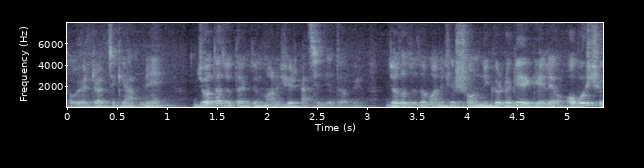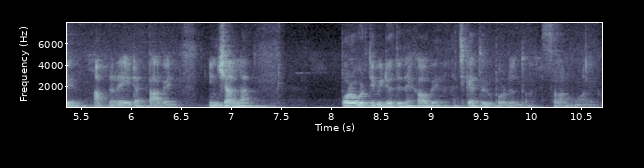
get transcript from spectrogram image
তবে এটা হচ্ছে কি আপনি যথাযথ একজন মানুষের কাছে যেতে হবে। যথাযথ মানুষের সন্নিকটকে গেলে অবশ্যই আপনারা এটা পাবেন। ইনশাল্লাহ পরবর্তী ভিডিওতে দেখা হবে। আজকে এত পর্যন্ত। আসসালামু আলাইকুম।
